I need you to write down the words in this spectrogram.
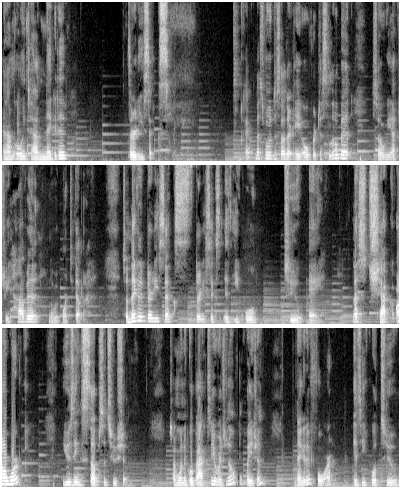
And I'm going to have negative 36. Okay, let's move this other a over just a little bit so we actually have it a little bit more together. So negative 36, 36 is equal to a. Let's check our work using substitution. So I'm going to go back to the original equation. Negative 4 is equal to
